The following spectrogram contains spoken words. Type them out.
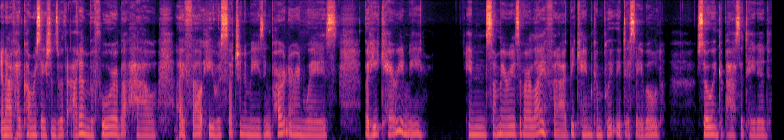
And I've had conversations with Adam before about how I felt he was such an amazing partner in ways, but he carried me in some areas of our life, and I became completely disabled, so incapacitated.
